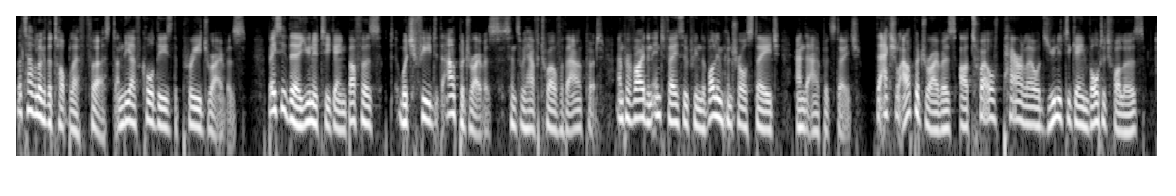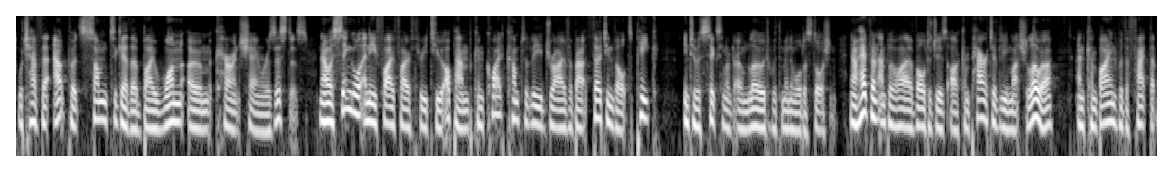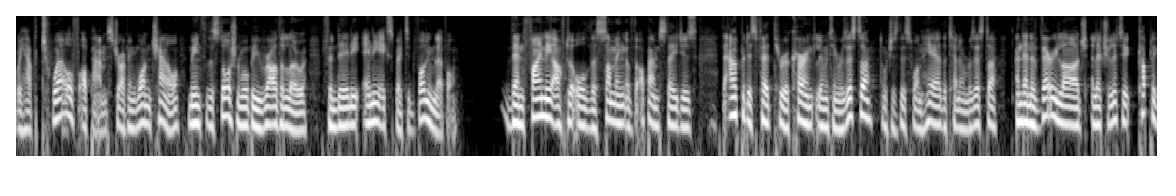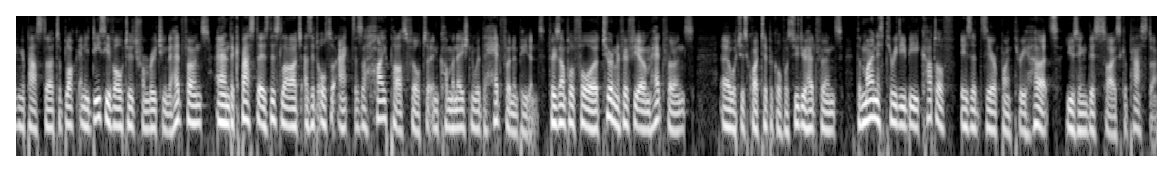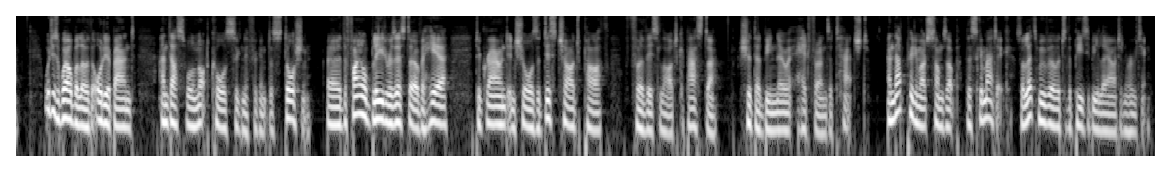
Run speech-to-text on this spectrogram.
Let's have a look at the top left first, and the, I've called these the pre-drivers. Basically, they're unity gain buffers, which feed the output drivers, since we have 12 of the output, and provide an interface between the volume control stage and the output stage. The actual output drivers are 12 paralleled unity gain voltage followers, which have their outputs summed together by 1 ohm current sharing resistors. Now a single NE5532 op amp can quite comfortably drive about 13 volts peak into a 600 ohm load with minimal distortion. Now headphone amplifier voltages are comparatively much lower, and combined with the fact that we have 12 op amps driving one channel means the distortion will be rather low for nearly any expected volume level. Then finally, after all the summing of the op-amp stages, the output is fed through a current limiting resistor, which is this one here, the 10 ohm resistor, and then a very large electrolytic coupling capacitor to block any DC voltage from reaching the headphones. And the capacitor is this large as it also acts as a high pass filter in combination with the headphone impedance. For example, for 250 ohm headphones, uh, which is quite typical for studio headphones, the minus 3 dB cutoff is at 0.3 Hz using this size capacitor, which is well below the audio band and thus will not cause significant distortion. Uh, the final bleed resistor over here to ground ensures a discharge path for this large capacitor, should there be no headphones attached. And that pretty much sums up the schematic. So let's move over to the PCB layout and routing.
